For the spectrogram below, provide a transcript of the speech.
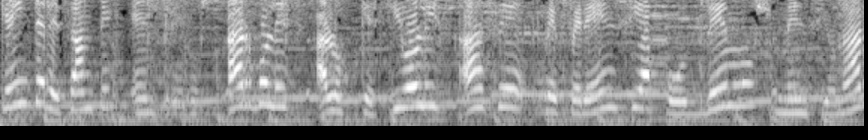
Qué interesante, entre los árboles a los que Ciolis hace referencia podemos mencionar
